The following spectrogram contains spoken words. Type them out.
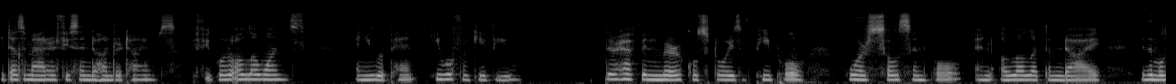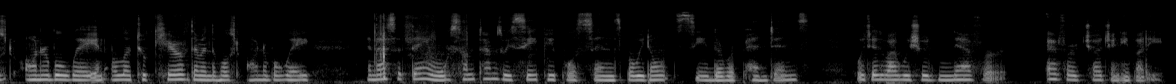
it doesn't matter if you sinned a hundred times. If you go to Allah once and you repent, He will forgive you. There have been miracle stories of people who are so sinful and Allah let them die in the most honorable way and Allah took care of them in the most honorable way. And that's the thing. Sometimes we see people's sins, but we don't see the repentance, which is why we should never, ever judge anybody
